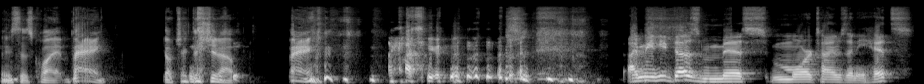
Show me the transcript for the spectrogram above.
And he says, "Quiet, bang! Yo, check this shit out, bang!" I got you. I mean, he does miss more times than he hits,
